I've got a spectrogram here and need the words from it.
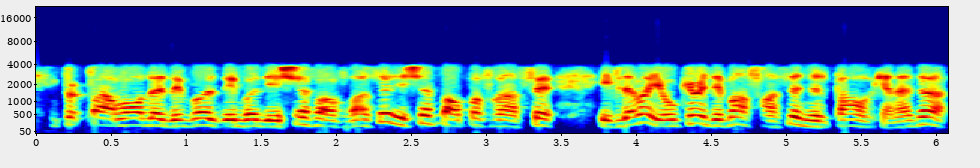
il peut pas avoir de débat, débat des chefs en français. Les chefs parlent pas français. Évidemment, il n'y a aucun débat en français nulle part au Canada.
